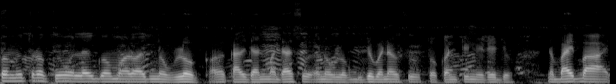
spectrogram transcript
તો મિત્રો, કેવો લાગ્યો અમારો આજનો વ્લોગ હવે કાલ ધ્યાનમાં જાશું, એનો વ્લોગ બીજો બનાવશું, તો કન્ટિન્યુ રહેજો. ને બાય બાય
